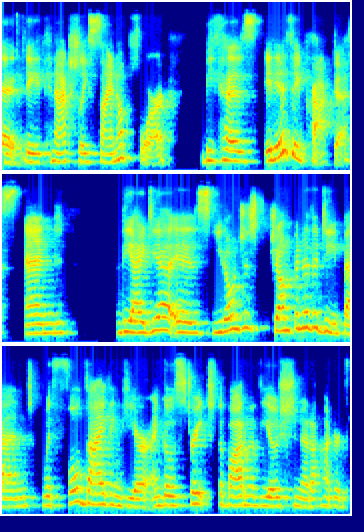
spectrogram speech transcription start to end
that they can actually sign up for because it is a practice and the idea is you don't just jump into the deep end with full diving gear and go straight to the bottom of the ocean at 100 it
